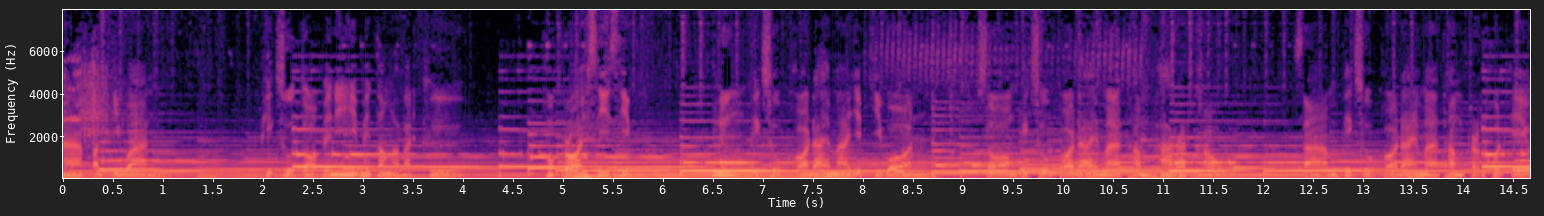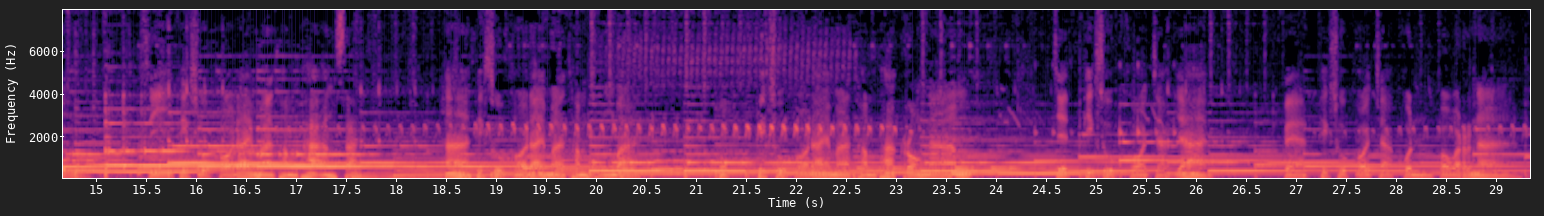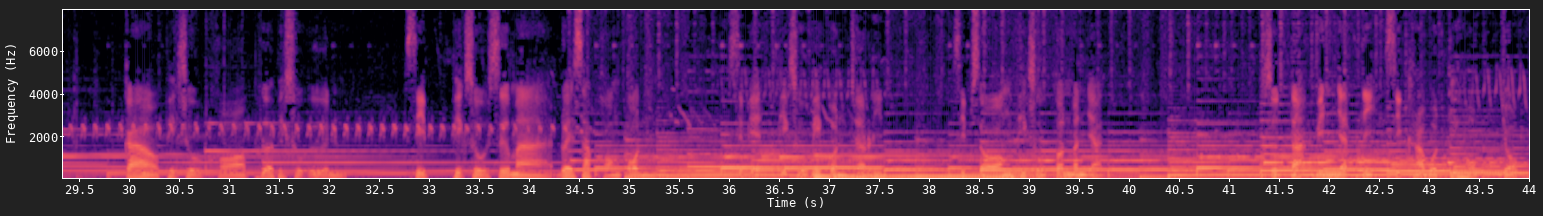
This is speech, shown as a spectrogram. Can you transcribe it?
นาปฏิวานภิกษุต่อไปนี้ไม่ต้องอบัตคือ 640 1. ภิกษุขอได้มาเย็บจีวร 2. ภิกษุขอได้มาทำผ้ารัดเขา่า 3. ภิกษุขอได้มาทำประคตเอว 4. ภิกษุขอได้มาทำผ้าอังสัต 5. ภิกษุขอได้มาทำถุงบาตร 6. ภิกษุขอได้มาทำผ้ากรองน้ำ 7. ภิกษุขอจากญาติ 8. ภิกษุขอจากคนปวารณา 9. ภิกษุขอเพื่อภิกษุอื่น 10. ภิกษุซื้อมาด้วยทรัพย์ของตน 11. ภิกษุวิกลจริต 12. ภิกษุต้นบัญญัติ สุตตะวินยติสิกขาบทที่ 6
